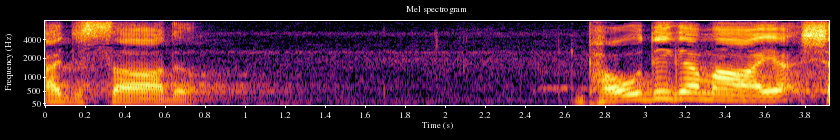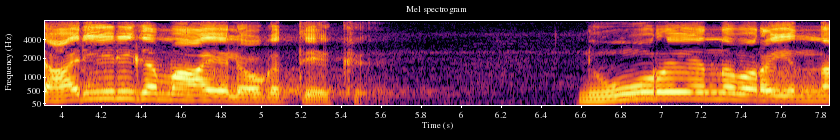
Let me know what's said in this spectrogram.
അജ്സാദ്. ഭൗതികമായ ശാരീരികമായ ലോകത്തേക്ക് നൂറ് എന്ന് പറയുന്ന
